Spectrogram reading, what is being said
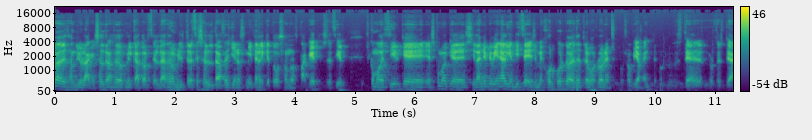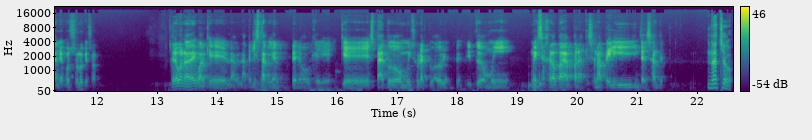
va de Andrew Luck es el draft de 2014. El draft de 2013 es el draft de Geno Smith en el que todos son los paquetes. Es decir, es como decir que es como que si el año que viene alguien dice es el mejor va de Trevor Lawrence, pues obviamente, pues los, de este, de este año pues son lo que son. Pero bueno, da igual que la, peli está bien, pero que, que, está todo muy sobreactuado bien y todo muy, muy exagerado para, para que sea una peli interesante. Nacho,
